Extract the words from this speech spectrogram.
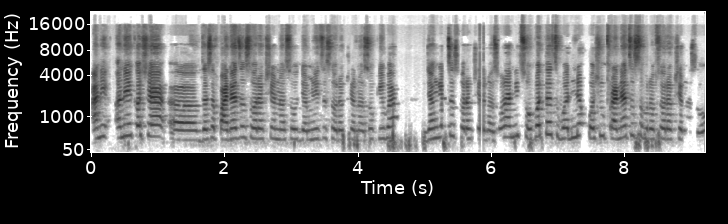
आणि अनेक अशा जसं पाण्याचं संरक्षण असो जमिनीचं संरक्षण असो किंवा जंगलाचं संरक्षण असो आणि सोबतच वन्य पशु प्राण्याचं संरक्षण असो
